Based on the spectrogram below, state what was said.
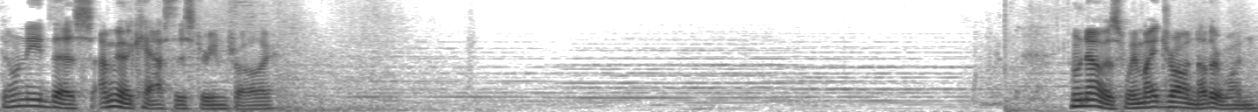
Don't need this. I'm going to cast this Dream Trawler. Who knows? We might draw another one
